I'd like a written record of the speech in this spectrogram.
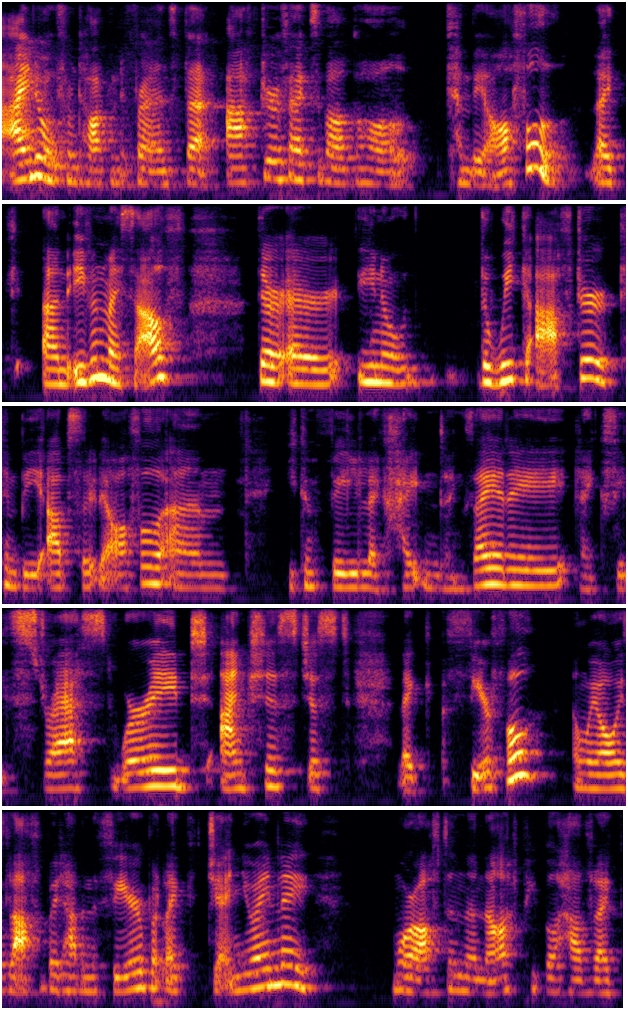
i know from talking to friends that after effects of alcohol can be awful like and even myself there are you know the week after can be absolutely awful. Um you can feel like heightened anxiety like feel stressed worried anxious just like fearful. And we always laugh about having the fear but like genuinely more often than not people have like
